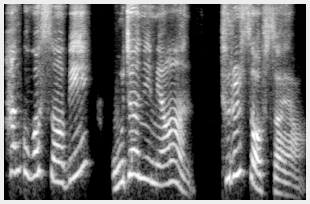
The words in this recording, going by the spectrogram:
한국어 수업이 오전이면 들을 수 없어요.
